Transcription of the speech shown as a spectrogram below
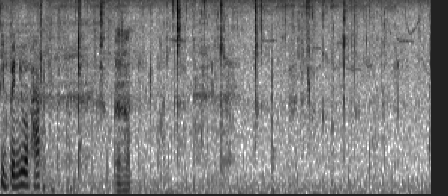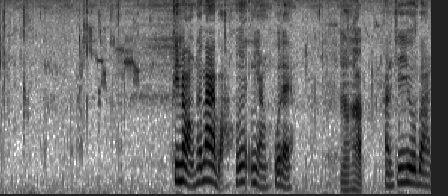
กินเป็นอยู่บ่พักนะครับพี่น้องเธอมาบ่เฮ้ยอหย่างผู้ใดนะครับ อันที่อยู่บ้าน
